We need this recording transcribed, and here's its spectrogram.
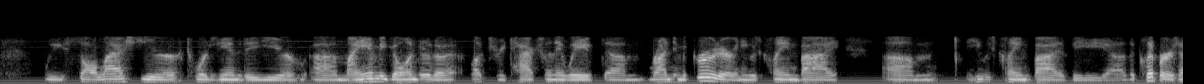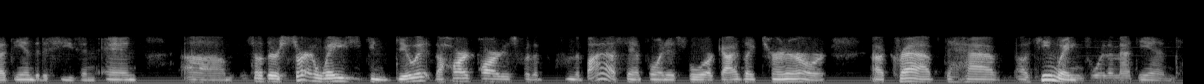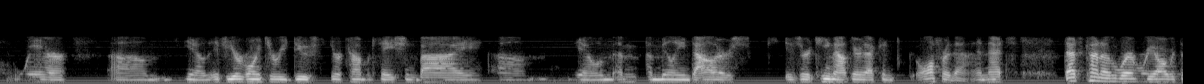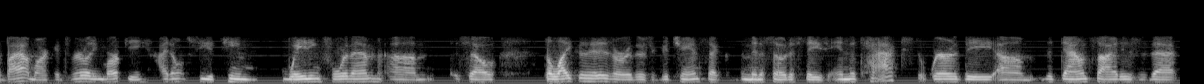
We saw last year, towards the end of the year, uh, Miami go under the luxury tax when they waived um, Rodney McGruder, and he was claimed by um, he was claimed by the uh, the Clippers at the end of the season. And um, so there's certain ways you can do it. The hard part is for the from the buyout standpoint is for guys like Turner or uh, Crabbe to have a team waiting for them at the end, where um, you know if you're going to reduce your compensation by um, you know a, a million dollars, is there a team out there that can offer that? And that's that's kind of where we are with the buyout market. It's really murky. I don't see a team waiting for them. Um, so the likelihood is, or there's a good chance that Minnesota stays in the tax. Where the um, the downside is that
